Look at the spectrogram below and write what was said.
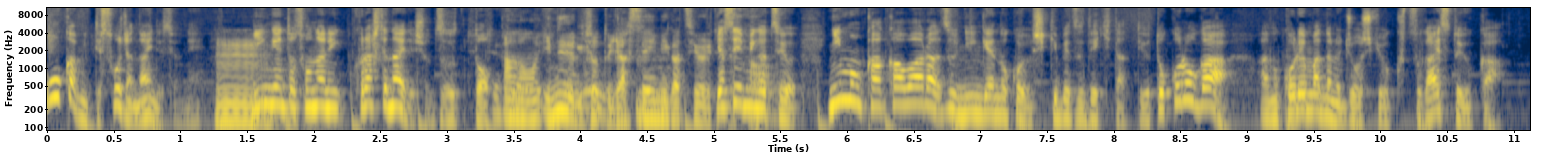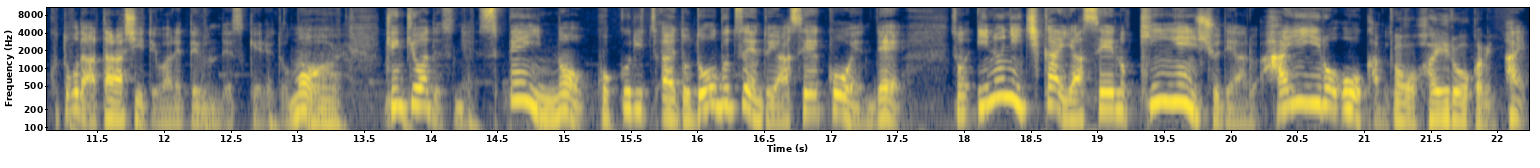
狼ってそうじゃないんですよね、うん。人間とそんなに暮らしてないでしょずっと。あの犬よりちょっと野生味が強いう野か生味が強い。にもかかわらず人間の声を識別できたっていうところがあのこれまでの常識を覆すというかところで新しいと言われてるんですけれども、はい。研究はですねスペインの国立えっと動物園と野生公園でその犬に近い野生の禁煙種である灰色狼。お灰色狼。はい、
